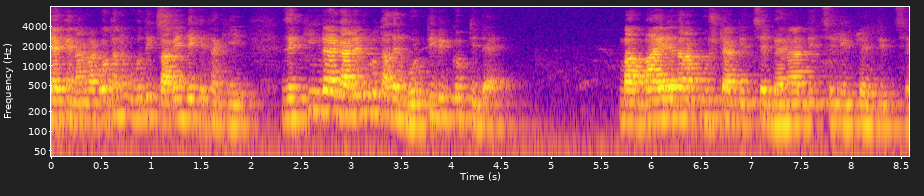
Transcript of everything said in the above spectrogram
দেখেন আমরা গতানুগতিক ভাবেই দেখে থাকি যে কিন্ডার গার্ডেনগুলো তাদের ভর্তি বিজ্ঞপ্তি দেয়। বা বাইরে তারা পোস্টার দিচ্ছে ব্যানার দিচ্ছে লিফলেট দিচ্ছে।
